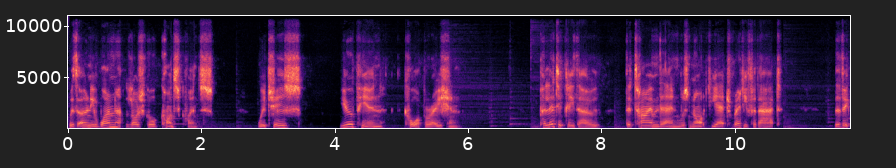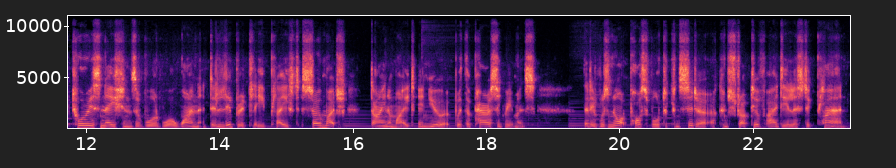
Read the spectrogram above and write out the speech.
with only one logical consequence, which is European cooperation. Politically, though, the time then was not yet ready for that. The victorious nations of World War I deliberately placed so much dynamite in Europe with the Paris agreements that it was not possible to consider a constructive idealistic plan.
